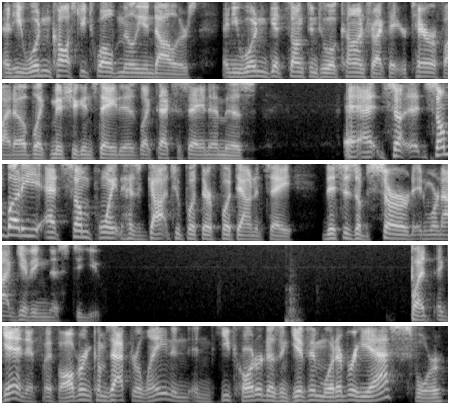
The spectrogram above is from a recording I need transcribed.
And he wouldn't cost you $12 million. And you wouldn't get sunk into a contract that you're terrified of, like Michigan State is, like Texas A&M is. so, uh, somebody at some point has got to put their foot down and say, this is absurd and we're not giving this to you. But again, if, if Auburn comes after Lane and, and Keith Carter doesn't give him whatever he asks for,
